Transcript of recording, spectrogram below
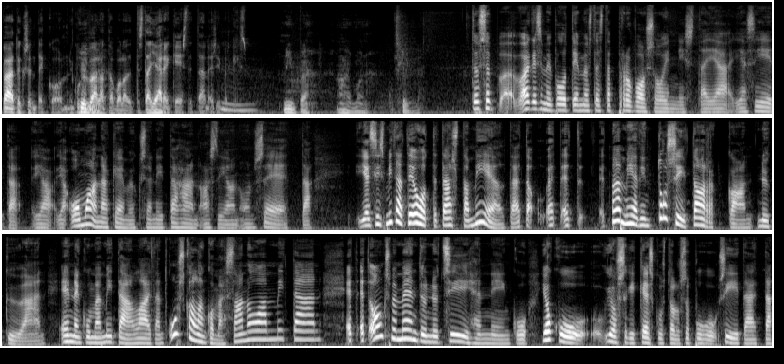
päätöksentekoon niin kuin hyvällä tavalla, että sitä järkeistetään esimerkiksi. Mm. Niinpä, aivan. Kyllä. Tuossa aikaisemmin puhuttiin myös tästä provosoinnista ja, ja siitä, ja, ja oma näkemykseni tähän asiaan on se, että ja siis mitä te olette tästä mieltä? Että et, et, et mä mietin tosi tarkkaan nykyään, ennen kuin mä mitään laitan, että uskallanko mä sanoa mitään? Että et onko me menty nyt siihen, niin kuin joku jossakin keskustelussa puhuu siitä, että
